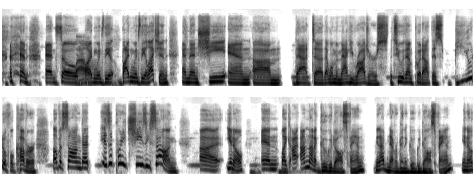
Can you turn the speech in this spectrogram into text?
and and so wow. Biden wins the Biden wins the election, and then she and um, that uh, that woman Maggie Rogers, the two of them put out this beautiful cover of a song that is a pretty cheesy song. Uh, you know, and like I, am not a Goo Goo Dolls fan. I mean, I've never been a Goo Goo Dolls fan. You know,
